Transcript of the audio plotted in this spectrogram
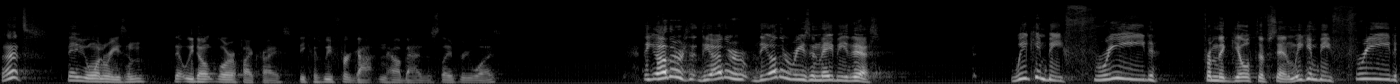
So that's maybe one reason that we don't glorify Christ because we've forgotten how bad the slavery was. The other, the other, the other reason may be this we can be freed from the guilt of sin. We can be freed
